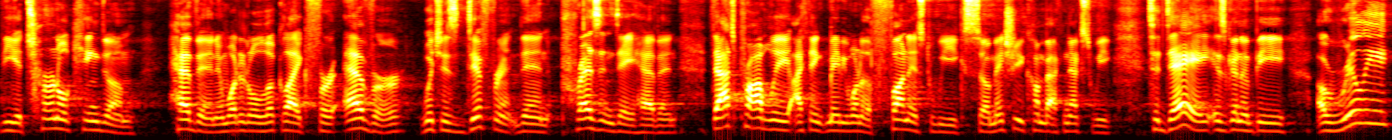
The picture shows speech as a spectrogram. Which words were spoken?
the eternal kingdom, heaven, and what it'll look like forever, which is different than present day heaven. That's probably, I think, maybe one of the funnest weeks. So make sure you come back next week. Today is going to be a really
